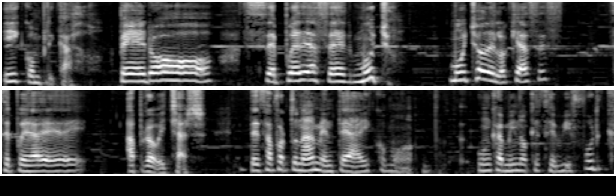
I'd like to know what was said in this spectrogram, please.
y complicado, pero se puede hacer mucho. Mucho de lo que haces se puede aprovechar. Desafortunadamente hay como un camino que se bifurca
